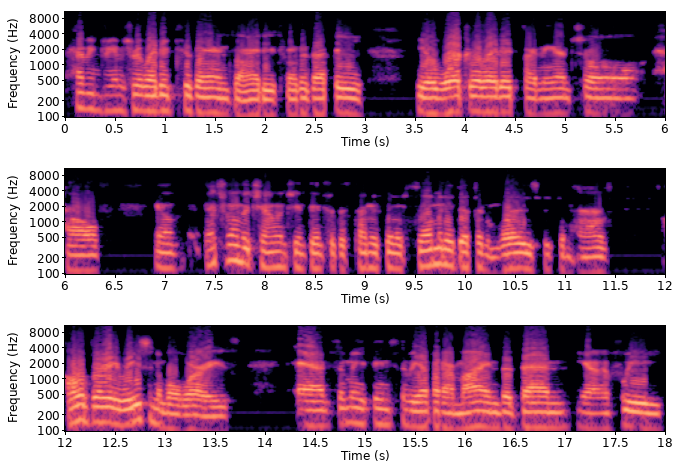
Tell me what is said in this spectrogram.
having dreams related to their anxieties, whether that be you know, work related, financial, health, you know, that's one of the challenging things with this time. Is there are so many different worries we can have, all very reasonable worries, and so many things that we have in our mind that then, you know, if we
